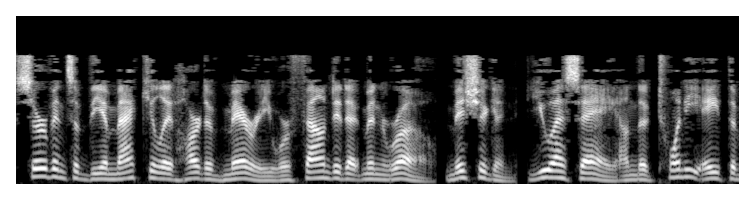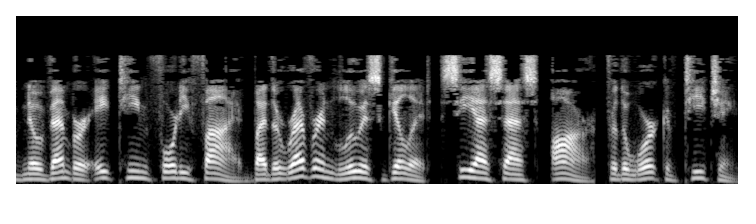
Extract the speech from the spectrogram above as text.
Servants of the Immaculate Heart of Mary were founded at Monroe, Michigan, USA on 28 November 1845 by the Reverend Louis Gillet, CSS, R., for the work of teaching.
